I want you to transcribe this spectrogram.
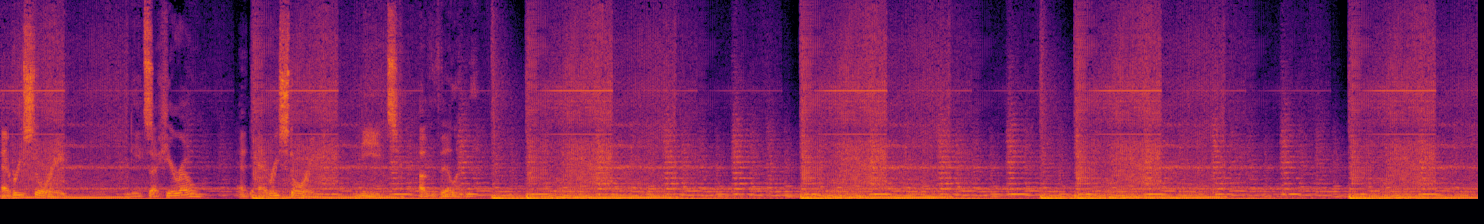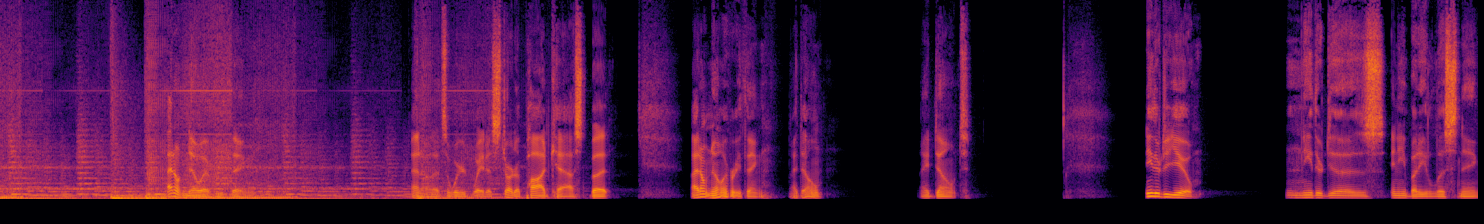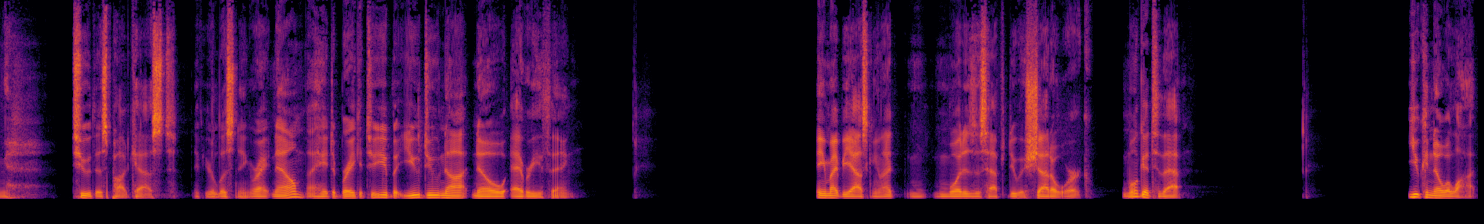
Every story needs a hero, and every story needs a villain. I don't know everything. I know that's a weird way to start a podcast, but I don't know everything. I don't. I don't. Neither do you. Neither does anybody listening to this podcast. If you're listening right now, I hate to break it to you, but you do not know everything. And you might be asking, what does this have to do with shadow work? We'll get to that. You can know a lot.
